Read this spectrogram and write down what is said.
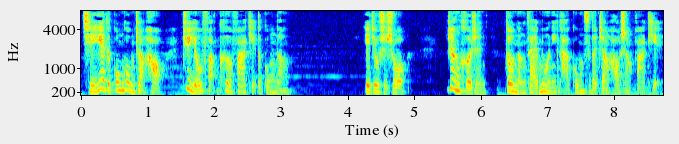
企业的公共账号具有访客发帖的功能，也就是说，任何人都能在莫妮卡公司的账号上发帖。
